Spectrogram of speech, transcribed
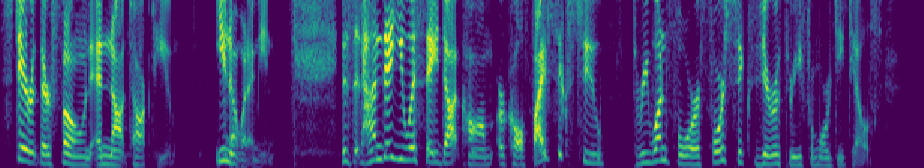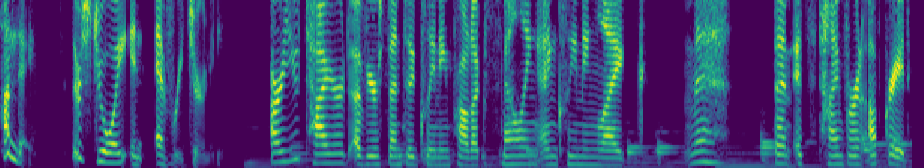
stare at their phone and not talk to you. You know what I mean. Visit HyundaiUSA.com or call 562-314-4603 for more details. Hyundai, there's joy in every journey. Are you tired of your scented cleaning products smelling and cleaning like meh? Then it's time for an upgrade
